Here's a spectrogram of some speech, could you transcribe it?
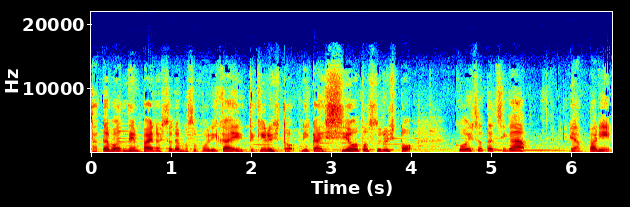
例えば年配の人でもそこを理解できる人理解しようとする人こういう人たちがやっぱり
